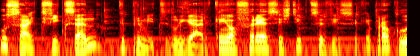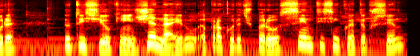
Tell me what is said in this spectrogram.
O site Fixando, que permite ligar quem oferece este tipo de serviço a quem procura, noticiou que em janeiro a procura disparou 150%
